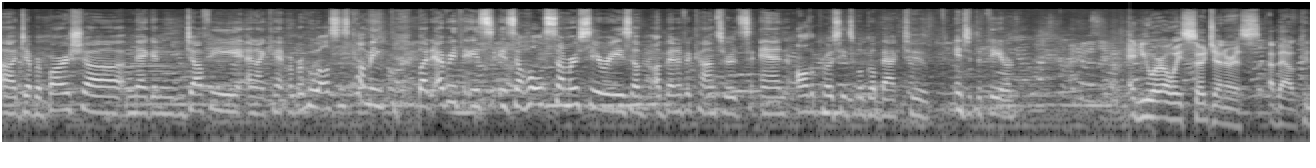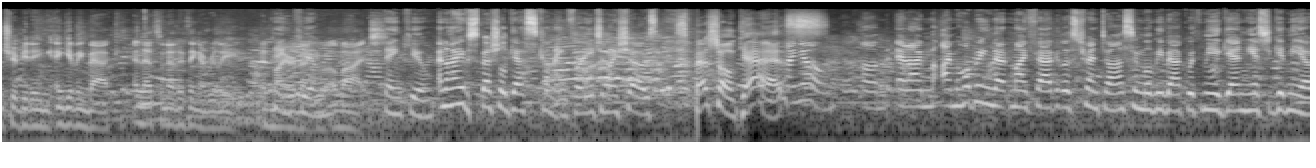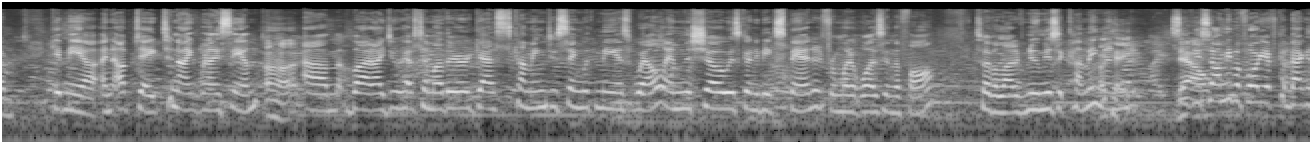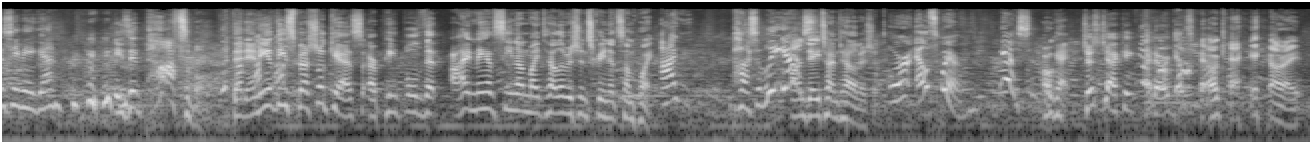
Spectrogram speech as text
uh, Deborah Barsha, Megan Duffy, and I can't remember who else is coming. But everything it's, it's a whole summer series of, of benefit concerts, and all the proceeds will go back to into the theater. And you are always so generous about contributing and giving back, and that's another thing I really admire Thank about you. you a lot. Thank you. And I have special guests coming for each of my shows. Special guests. I know. Um, and I'm, I'm hoping that my fabulous Trent Dawson will be back with me again. He has to give me a give me a, an update tonight when I see him. Uh-huh. Um, but I do have some other guests coming to sing with me as well, and the show is going to be expanded from what it was in the fall. So I have a lot of new music coming. Okay. And so Now- if you saw me before, you have to come back and see me again. Is it possible that any of these special guests are people that I may have seen on my television screen at some point I possibly yes. on daytime television? or elsewhere. Yes. Okay, just checking. I know it gets okay. All right.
